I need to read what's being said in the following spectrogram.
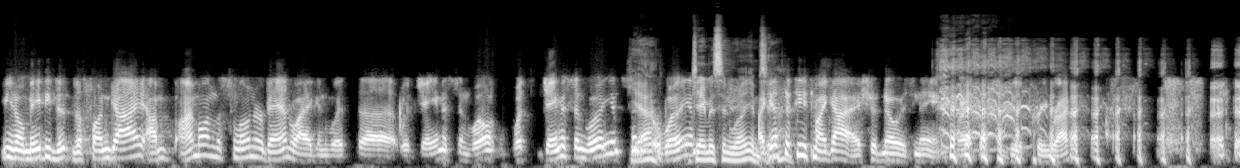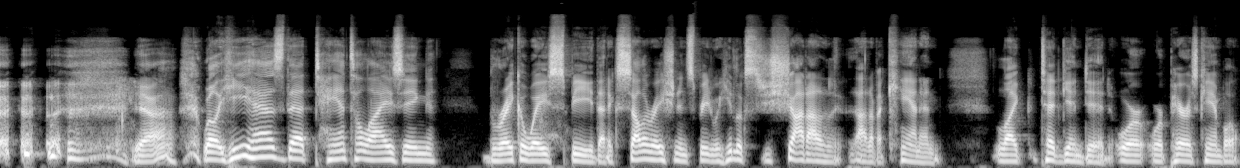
you know, maybe the, the fun guy. I'm I'm on the Sloaner bandwagon with uh, with Jameson Will what Jameson Williamson yeah, or Williams. Jameson Williams. I yeah. guess if he's my guy, I should know his name. Right? That should be a prereq. yeah. Well, he has that tantalizing breakaway speed, that acceleration and speed where he looks shot out of out of a cannon, like Ted Ginn did, or or Parris Campbell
